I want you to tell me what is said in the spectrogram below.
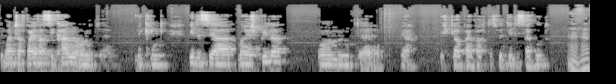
die Mannschaft weiß, was sie kann und äh, wir kriegen jedes Jahr neue Spieler und äh, ja, ich glaube einfach, das wird jedes Jahr gut. Mhm.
